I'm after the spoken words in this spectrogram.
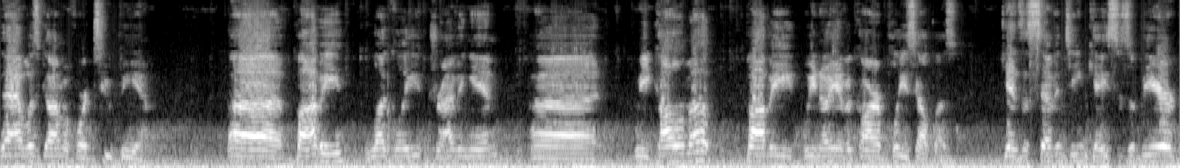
That was gone before two p.m. Uh, Bobby, luckily driving in, uh, we call him up. Bobby, we know you have a car. Please help us. Gets us 17 cases of beer.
